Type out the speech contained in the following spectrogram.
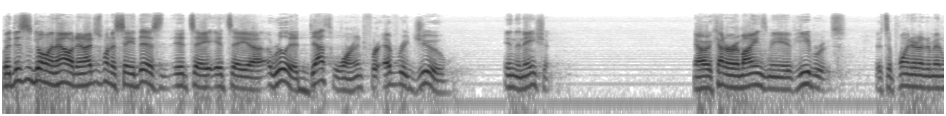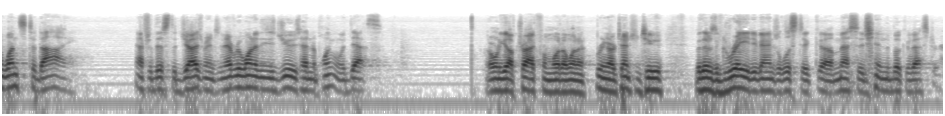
but this is going out, and I just want to say this it's, a, it's a, uh, really a death warrant for every Jew in the nation. Now, it kind of reminds me of Hebrews. It's appointed unto men once to die. After this, the judgment, and every one of these Jews had an appointment with death. I don't want to get off track from what I want to bring our attention to, but there's a great evangelistic uh, message in the book of Esther.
